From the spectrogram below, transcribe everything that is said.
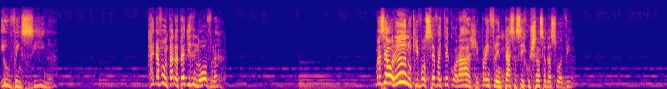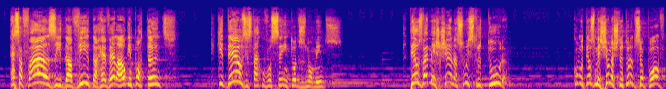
eu venci, né? Aí dá vontade até de ir de novo, né? Mas é orando que você vai ter coragem para enfrentar essa circunstância da sua vida. Essa fase da vida revela algo importante: que Deus está com você em todos os momentos. Deus vai mexer na sua estrutura como Deus mexeu na estrutura do seu povo.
